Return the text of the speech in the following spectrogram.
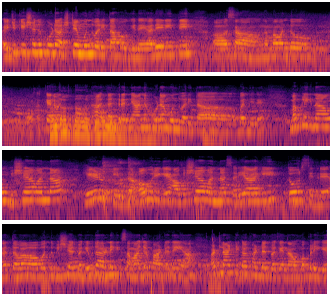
ಎಜುಕೇಷನ್ ಕೂಡ ಅಷ್ಟೇ ಮುಂದುವರಿತಾ ಹೋಗಿದೆ. ಅದೇ ರೀತಿ ಸ ನಮ್ಮ ಒಂದು ಕೆಲವೊಂದು ತಂತ್ರಜ್ಞಾನ ಕೂಡ ಹಾ, ತಂತ್ರಜ್ಞಾನ ಕೂಡ ಮುಂದುವರಿತಾ ಬಂದಿದೆ. ಮಕ್ಕಳಿಗೆ ನಾವು ವಿಷಯವನ್ನ ಹೇಳೋಕ್ಕಿಂತ ಅವರಿಗೆ ಆ ವಿಷಯವನ್ನು ಸರಿಯಾಗಿ ತೋರಿಸಿದ್ರೆ ಅಥವಾ ಆ ಒಂದು ವಿಷಯದ ಬಗ್ಗೆ ಉದಾಹರಣೆಗೆ ಸಮಾಜ ಪಾಠನೆಯ ಅಟ್ಲಾಂಟಿಕಾ ಖಂಡದ ಬಗ್ಗೆ ನಾವು ಮಕ್ಕಳಿಗೆ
